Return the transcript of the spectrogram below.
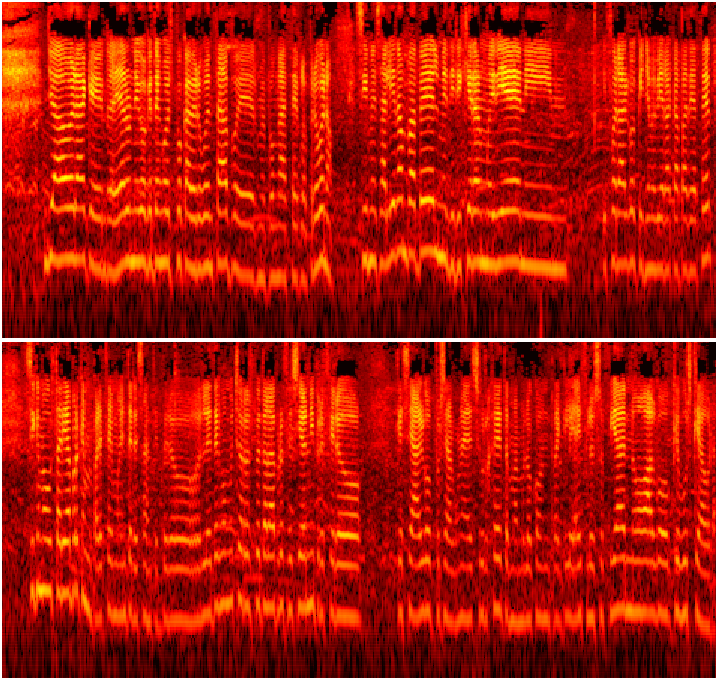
yo ahora que en realidad lo único que tengo es poca vergüenza, pues me ponga a hacerlo. Pero bueno, si me saliera un papel, me dirigieran muy bien y, y fuera algo que yo me viera capaz de hacer, sí que me gustaría porque me parece muy interesante, pero le tengo mucho respeto a la profesión y prefiero que sea algo, por si alguna vez surge, tomármelo con tranquilidad y filosofía, no algo que busque ahora.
